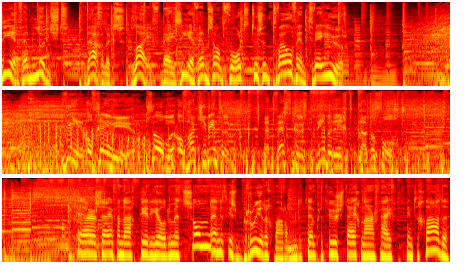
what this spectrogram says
ZFM luncht. Dagelijks live bij ZFM Zandvoort tussen 12 en 2 uur. Weer of geen weer. Zomer of hartje winter. Het Westkust weerbericht luidt als volgt. Er zijn vandaag perioden met zon en het is broeierig warm. De temperatuur stijgt naar 25 graden.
